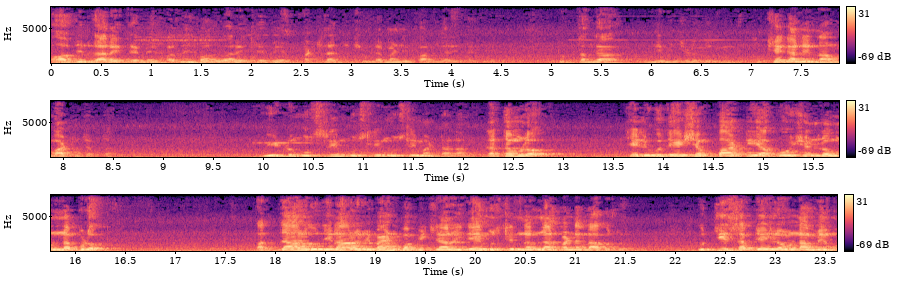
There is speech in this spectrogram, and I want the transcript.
బాబుద్దీన్ గారు అయితేనే పర్వీన్ బాబు గారు అయితేనే పట్టణ అధ్యక్షుడు డెమండ్ ఇఫాన్ గారు అయితేనే క్లుప్తంగా నియమించడం జరిగింది. ముఖ్యంగా నేను నాలుగు మాటలు చెప్తాను. వీళ్ళు ముస్లిం ముస్లిం ముస్లిం అంటున్నారు గతంలో తెలుగుదేశం పార్టీ అపోజిషన్లో ఉన్నప్పుడు పద్నాలుగు దినాలు రిమైండ్ పంపించినారు ఇదే ముస్లిం రంజాన్ పండుగ రాబోతు గుత్తి సబ్ జైల్లో ఉన్నాం మేము.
